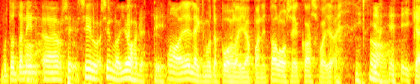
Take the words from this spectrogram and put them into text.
Mutta tota, niin, oh, äh, silloin, silloin johdettiin. Mä edelleenkin muuten Pohjolan Japani. Talous ei kasva ja, oh. ja ikä,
